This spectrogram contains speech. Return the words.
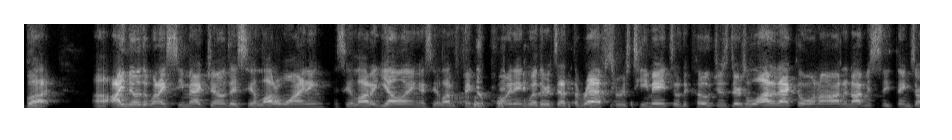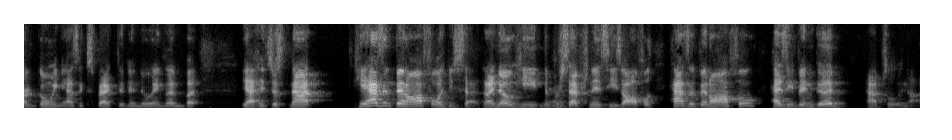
But uh, I know that when I see Mac Jones, I see a lot of whining, I see a lot of yelling, I see a lot of finger pointing, whether it's at the refs or his teammates or the coaches. There's a lot of that going on, and obviously things aren't going as expected in New England. But yeah, he's just not. He hasn't been awful, like you said. And I know he. The perception is he's awful. Hasn't been awful. Has he been good? Absolutely not.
